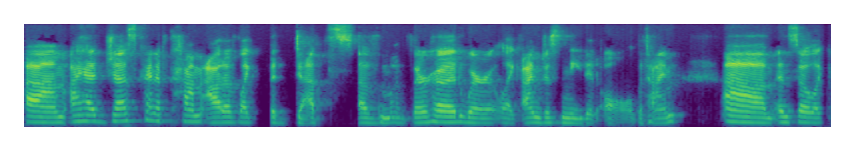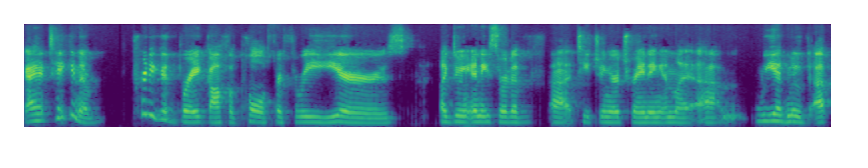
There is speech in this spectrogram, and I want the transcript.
um, I had just kind of come out of like the depths of motherhood where like I'm just needed all the time. Um, and so like I had taken a pretty good break off of pole for three years, like doing any sort of uh, teaching or training. And like um, we had moved up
